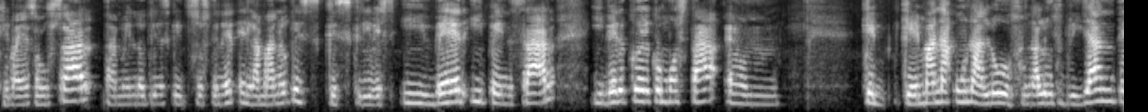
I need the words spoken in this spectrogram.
que vayas a usar, también lo tienes que sostener en la mano que, que escribes y ver y pensar y ver cómo está, um, que, emana una luz, una luz brillante,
